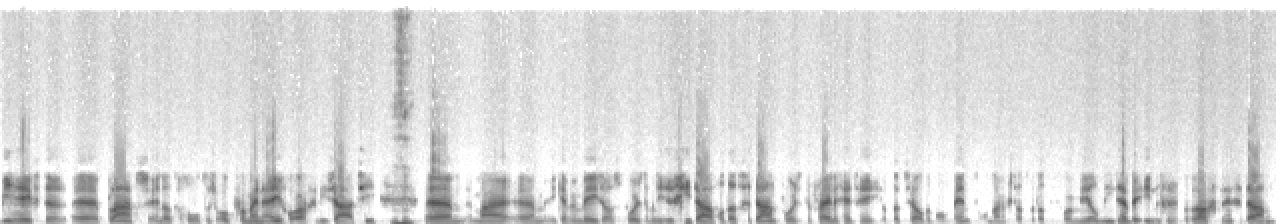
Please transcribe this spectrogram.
wie heeft er uh, plaats? En dat gold dus ook voor mijn eigen organisatie. Mm -hmm. um, maar um, ik heb in wezen als voorzitter van die regietafel dat gedaan. Voorzitter veiligheidsregio op datzelfde moment. Ondanks dat we dat formeel niet hebben ingebracht en gedaan.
